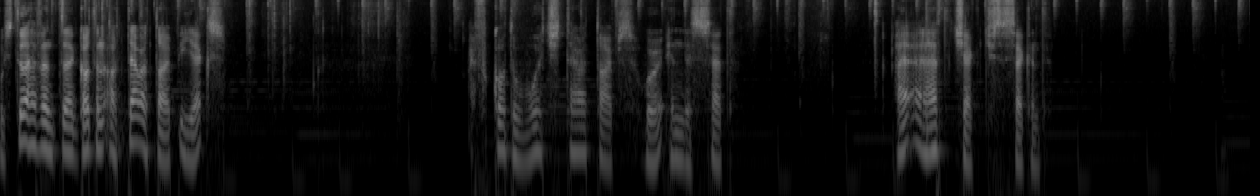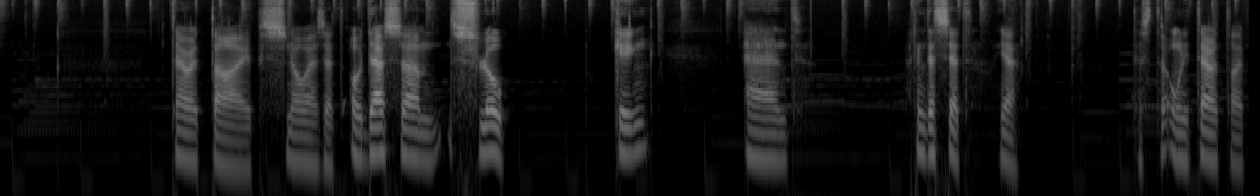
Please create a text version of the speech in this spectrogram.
We still haven't uh, gotten our Tera type EX. I forgot which Tera types were in this set. I, I have to check just a second. Tera type, Snow Hazard. Oh, there's um, slope King and I think that's it. Yeah. That's the only Tera type.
